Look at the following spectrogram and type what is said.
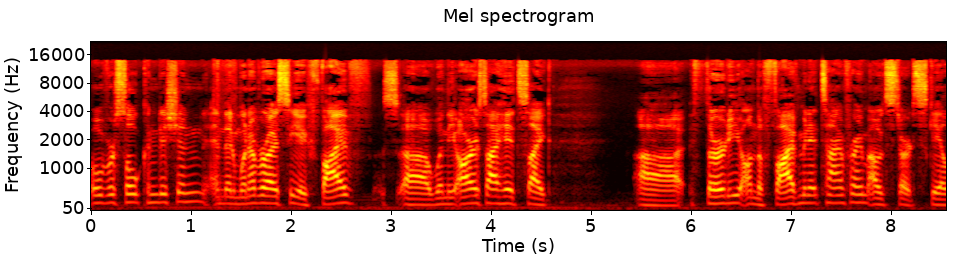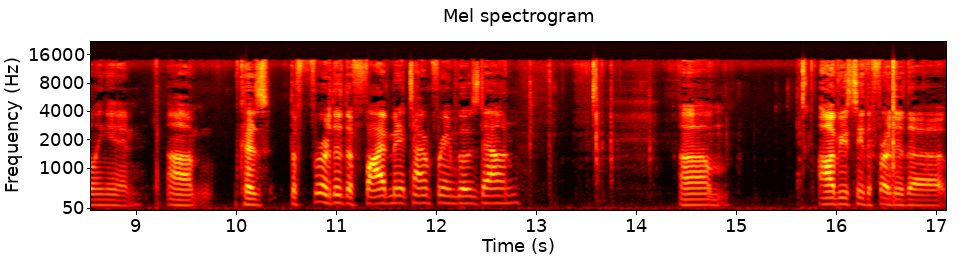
oversold condition, and then whenever I see a five, uh, when the RSI hits like uh, 30 on the five minute time frame, I would start scaling in Um because um, the further the five minute time frame goes down, um, obviously the further the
